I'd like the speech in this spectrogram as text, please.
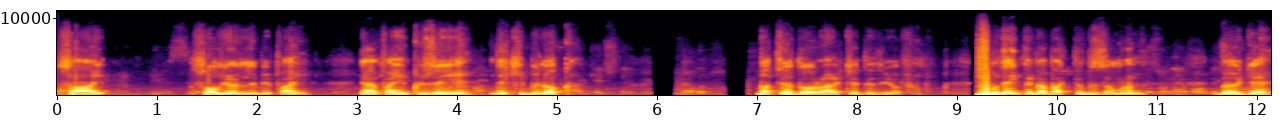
sağ sol yönlü bir fay. Yani fayın kuzeyindeki blok batıya doğru hareket ediyor. Bu denkleme baktığımız zaman bölge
